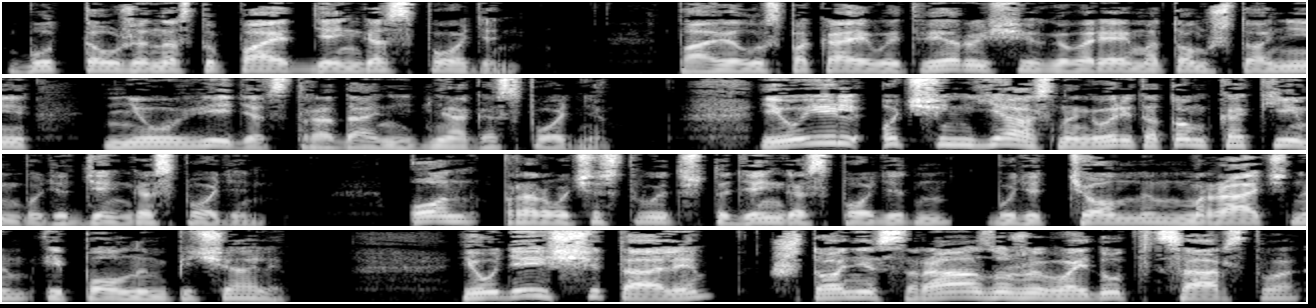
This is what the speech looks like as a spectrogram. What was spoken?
будто уже наступает День Господень. Павел успокаивает верующих, говоря им о том, что они не увидят страданий Дня Господня. Иоиль очень ясно говорит о том, каким будет День Господень. Он пророчествует, что День Господень будет темным, мрачным и полным печали. Иудеи считали, что они сразу же войдут в царство,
